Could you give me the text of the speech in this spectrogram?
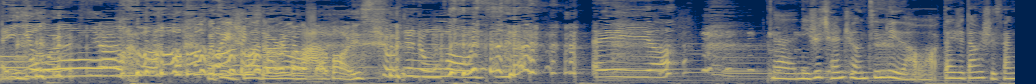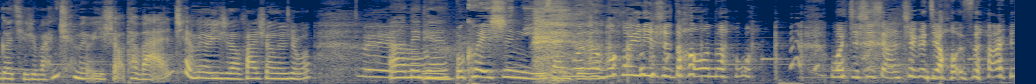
哎呦，我自己说的都是肉麻了，不好意思。受这种暴击，哎呀，那你是全程经历的好不好？但是当时三哥其实完全没有意识到，他完全没有意识到发生了什么。对啊。然后那天不愧是你，三哥，我怎么会意识到呢？我。我只是想吃个饺子而已。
